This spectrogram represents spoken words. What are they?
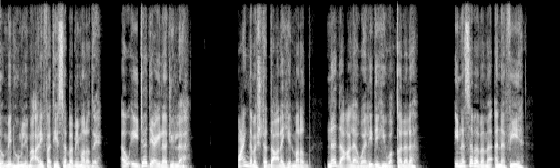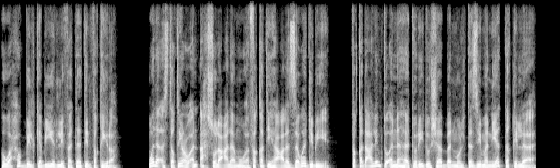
منهم لمعرفة سبب مرضه أو إيجاد علاج له. وعندما اشتد عليه المرض نادى على والده وقال له إن سبب ما أنا فيه هو حب الكبير لفتاة فقيرة ولا أستطيع أن أحصل على موافقتها على الزواج بي فقد علمت أنها تريد شابا ملتزما يتقي الله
